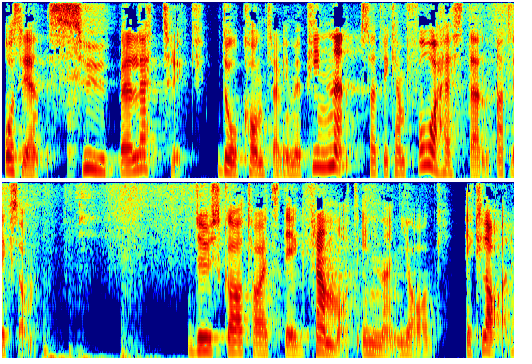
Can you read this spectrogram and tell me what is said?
återigen superlätt tryck, då kontrar vi med pinnen så att vi kan få hästen att liksom du ska ta ett steg framåt innan jag är klar.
